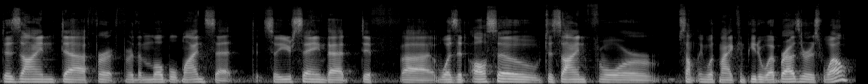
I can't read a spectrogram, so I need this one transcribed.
designed uh, for for the mobile mindset. So you're saying that if uh, was it also designed for something with my computer web browser as well?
